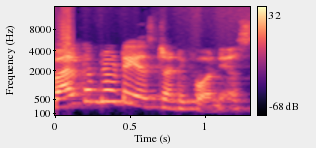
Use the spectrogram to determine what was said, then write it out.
Welcome to TS twenty four news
